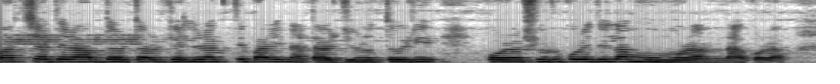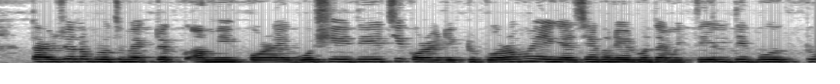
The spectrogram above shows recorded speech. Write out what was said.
বাচ্চাদের আবদার তো আর ফেলে রাখতে পারি না, তার জন্য তৈরি করা শুরু করে দিলাম, মোমো রান্না করা। তার জন্য প্রথমে একটা, আমি কড়াই বসিয়ে দিয়েছি, কড়াইটা একটু গরম হয়ে গেছে, এখন এর মধ্যে আমি তেল দিব একটু।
